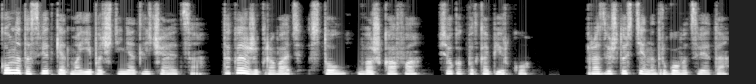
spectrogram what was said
Комната Светки от моей почти не отличается. Такая же кровать, стол, два шкафа, все как под копирку. Разве что стены другого цвета.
